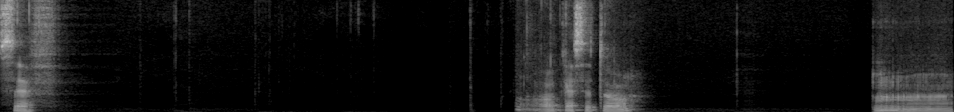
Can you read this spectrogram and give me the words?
Save. Ok, c'est tout. Hmm.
